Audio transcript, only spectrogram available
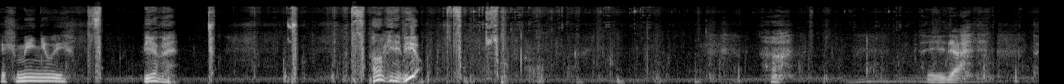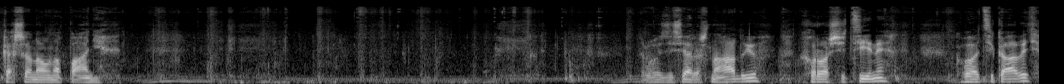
Як мінів і. Б'є, бре. А ну кине, б'є! Йде. Така шановна пані. Друзі, ще раз нагадую, хороші ціни, кого цікавить.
